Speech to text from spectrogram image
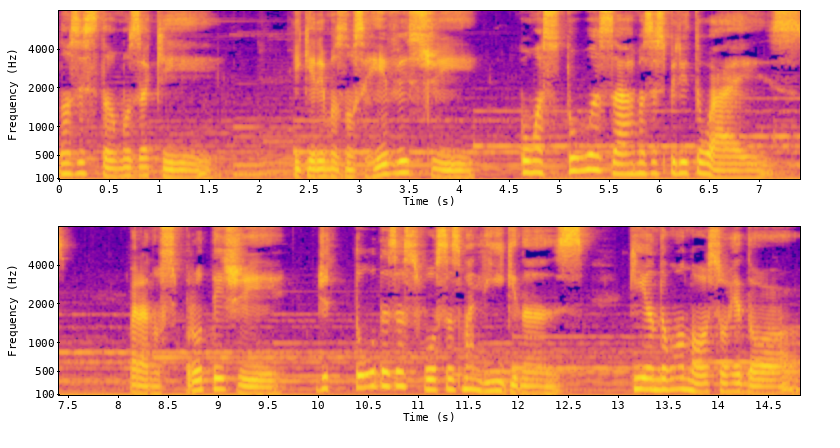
nós estamos aqui e queremos nos revestir com as tuas armas espirituais para nos proteger de todas as forças malignas que andam ao nosso redor.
